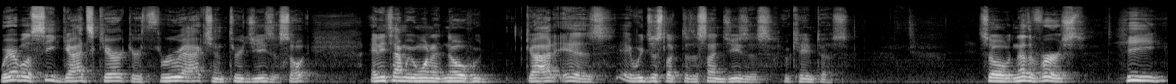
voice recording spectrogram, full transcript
we're able to see God's character through action through Jesus. So anytime we want to know who God is, eh, we just look to the Son Jesus who came to us. So another verse, he,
